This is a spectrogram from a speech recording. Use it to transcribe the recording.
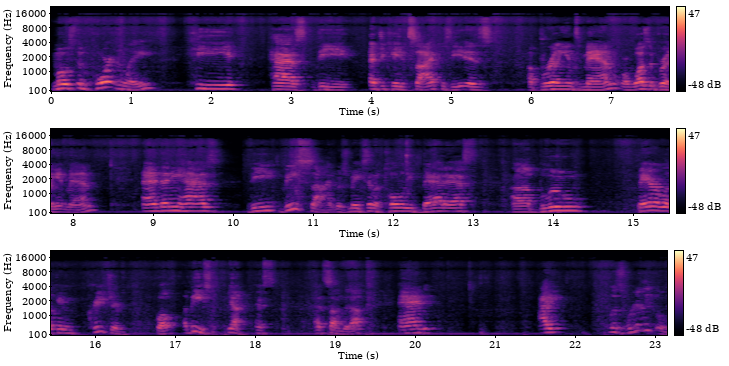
most importantly, he has the educated side because he is a brilliant man or was a brilliant man. And then he has the beast side, which makes him a totally badass uh, blue bear looking creature. Well, a beast. Yeah, that's, that summed it up. And I was really. Oh,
